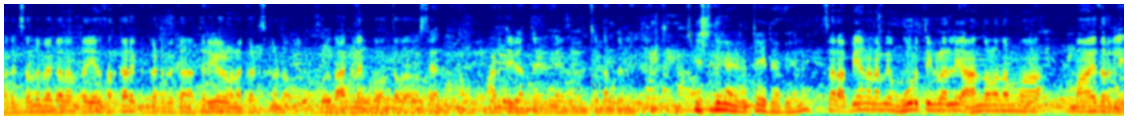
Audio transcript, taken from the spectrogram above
ಅದಕ್ಕೆ ಸಲ್ಲಬೇಕಾದಂಥ ಏನು ಸರ್ಕಾರಕ್ಕೆ ಕಟ್ಟಬೇಕಾದ ತೆರಿಗೆಗಳನ್ನು ಕಟ್ಟಿಸ್ಕೊಂಡು ದಾಖಲೆ ಕೊಡುವಂಥ ವ್ಯವಸ್ಥೆಯನ್ನು ನಾವು ಮಾಡ್ತೀವಿ ಅಂತ ಹೇಳಿ ಸಂದರ್ಭದಲ್ಲಿ. ಎಷ್ಟು ದಿನ ಇರುತ್ತೆ ಇದು ಅಭಿಯಾನ? ಸರ್ ಅಭಿಯಾನ ನಮಗೆ ಮೂರು ತಿಂಗಳಲ್ಲಿ ಆಂದೋಲನ ಮಾ- ಇದರಲ್ಲಿ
